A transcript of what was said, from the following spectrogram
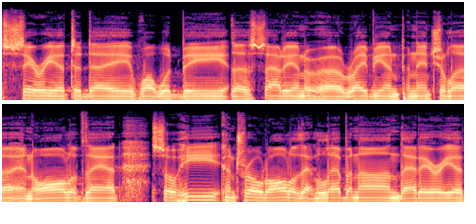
Syria today, what would be the Saudi Arabian Peninsula Peninsula and all of that. So he controlled all of that. Lebanon, that area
